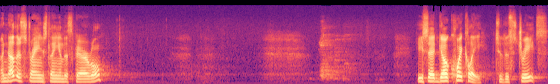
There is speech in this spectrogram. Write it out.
Another strange thing in this parable he said, Go quickly to the streets,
